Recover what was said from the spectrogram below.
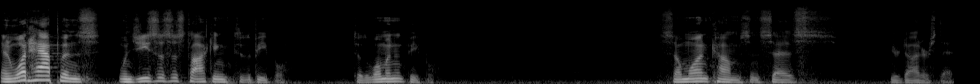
And what happens when Jesus is talking to the people, to the woman and the people, someone comes and says, Your daughter's dead.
